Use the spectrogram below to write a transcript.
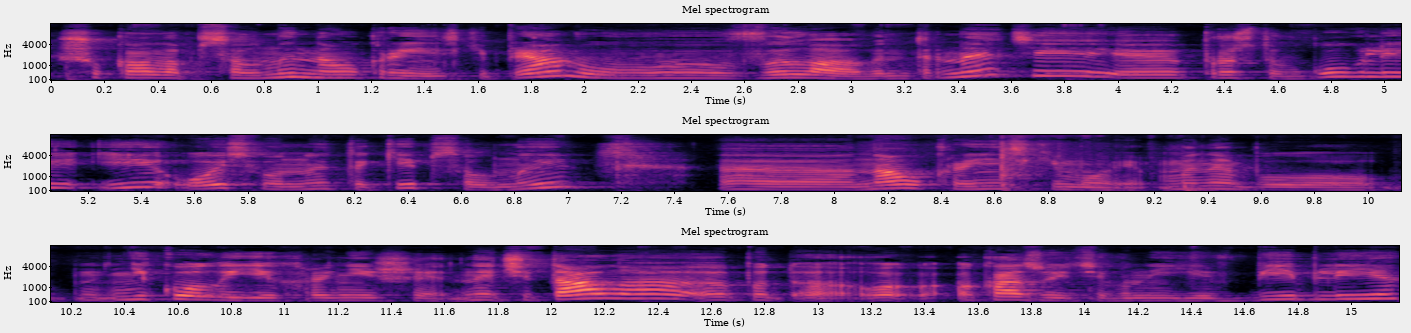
Шукала псалми на українській. Прямо ввела в інтернеті, е, просто в гуглі, і ось вони такі псалми на українській мові. Мене було ніколи їх раніше не читала. е, о- Оказується, вони є в Біблії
